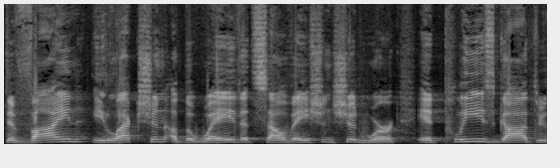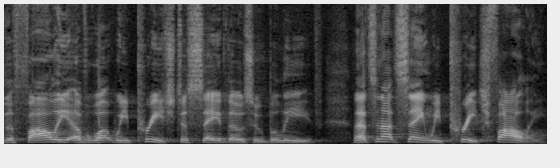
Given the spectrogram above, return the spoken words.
divine election of the way that salvation should work, it pleased God through the folly of what we preach to save those who believe. That's not saying we preach folly,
